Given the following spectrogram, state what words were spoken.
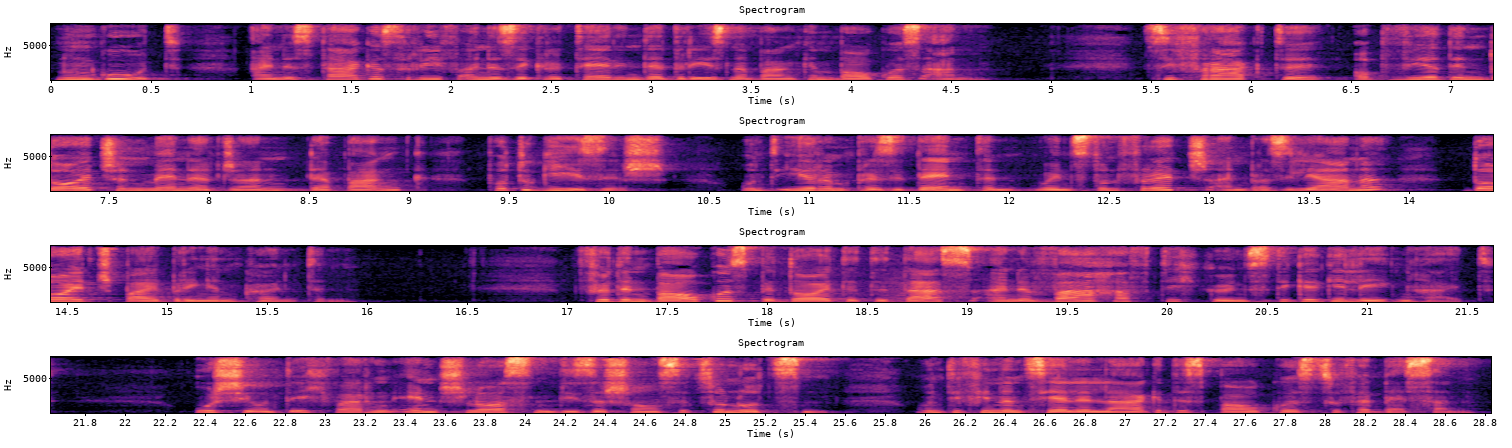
Nun gut, eines Tages rief eine Sekretärin der Dresdner Bank im Baukurs an. Sie fragte, ob wir den deutschen Managern der Bank Portugiesisch und ihrem Präsidenten Winston Fritsch, ein Brasilianer, Deutsch beibringen könnten. Für den Baukus bedeutete das eine wahrhaftig günstige Gelegenheit. Uschi und ich waren entschlossen, diese Chance zu nutzen und die finanzielle Lage des Baukurs zu verbessern.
